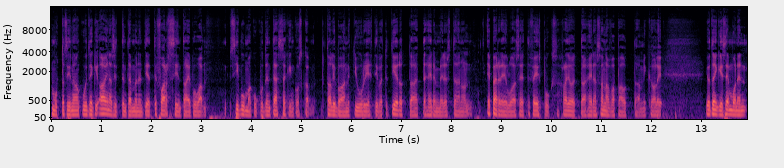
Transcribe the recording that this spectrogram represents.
mutta siinä on kuitenkin aina sitten tämmöinen tietty farssiin taipuva sivumaku, kuten tässäkin, koska talibaanit juuri ehtivät jo tiedottaa, että heidän mielestään on epäreilua se, että Facebook rajoittaa heidän sananvapauttaan, mikä oli jotenkin semmoinen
